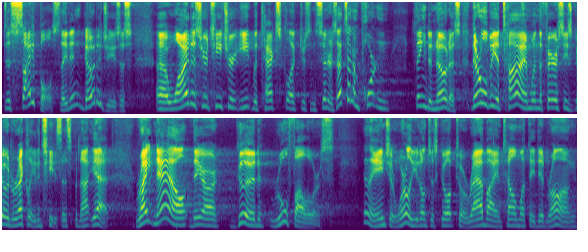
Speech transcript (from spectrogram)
disciples, they didn't go to Jesus, uh, Why does your teacher eat with tax collectors and sinners? That's an important thing to notice. There will be a time when the Pharisees go directly to Jesus, but not yet. Right now, they are good rule followers. In the ancient world, you don't just go up to a rabbi and tell them what they did wrong.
